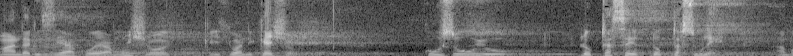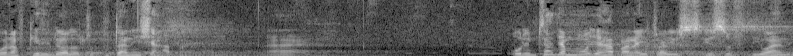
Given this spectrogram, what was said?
maandalizi yako ya mwisho ikiwa ni kesho kuhusu huyu Dr. Said, Dr. Sule ambayo nafikiri ndio alotukutanisha hapa Uh, Ulimtaja mmoja hapa anaitwa Yusuf Diwani,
